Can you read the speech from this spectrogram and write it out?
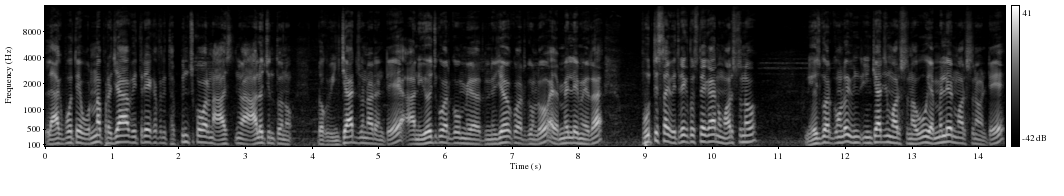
లేకపోతే ఉన్న ప్రజా వ్యతిరేకతని తప్పించుకోవాలన్న ఆలోచనతోనో ఇప్పుడు ఒక ఇన్ఛార్జ్ ఉన్నాడంటే ఆ నియోజకవర్గం మీద నియోజకవర్గంలో ఆ ఎమ్మెల్యే మీద పూర్తి స్థాయి వ్యతిరేకత వస్తేగా నువ్వు మారుస్తున్నావు. నియోజకవర్గంలో ఇన్ఛార్జిని మారుస్తున్నావు ఎమ్మెల్యేని మారుస్తున్నావు అంటే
